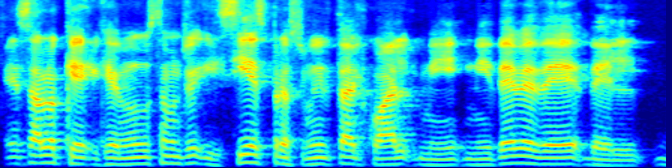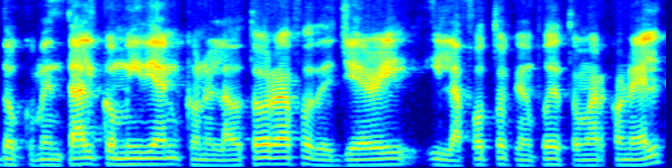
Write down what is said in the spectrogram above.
Es algo que, me gusta mucho y sí es presumir tal cual mi, mi DVD del documental Comedian con el autógrafo de Jerry y la foto que me pude tomar con él.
